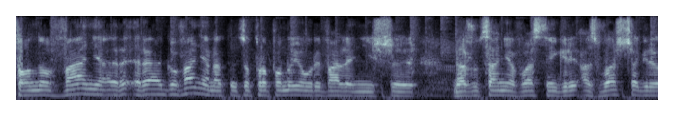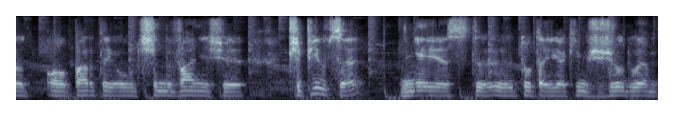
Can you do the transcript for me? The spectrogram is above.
tonowania, re- reagowania na to, co proponują rywale, niż e, narzucania własnej gry, a zwłaszcza gry opartej o utrzymywanie się przy piłce, nie jest tutaj jakimś źródłem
